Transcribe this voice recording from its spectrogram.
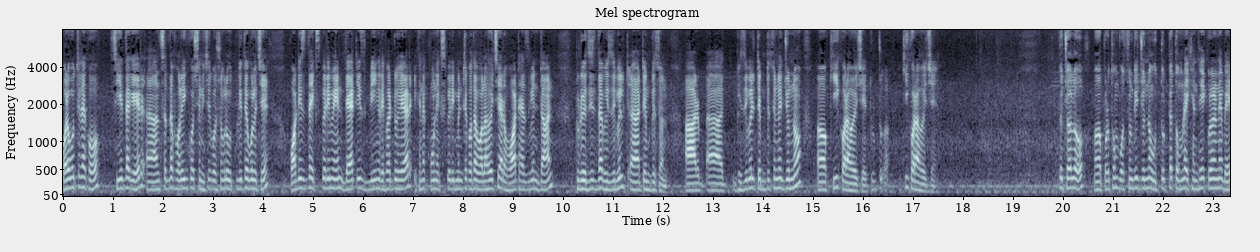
পরবর্তী দেখো, সিএ দাগের আনসার দ্য ফলোয়িং কোশ্চেন নিচের প্রশ্নগুলো উত্তর দিতে বলেছে what is the experiment that is being refer to here এখানে কোন এক্সপেরিমেন্টের কথা বলা হয়েছে, আর what has been done to resist the visible temptation আর ভিজিবল টেম্পটেশনের জন্য কি করা হয়েছে? কি করা হয়েছে? তো চলো প্রথম প্রশ্নটির জন্য উত্তরটা তোমরা এখান থেকে করে নেবে।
